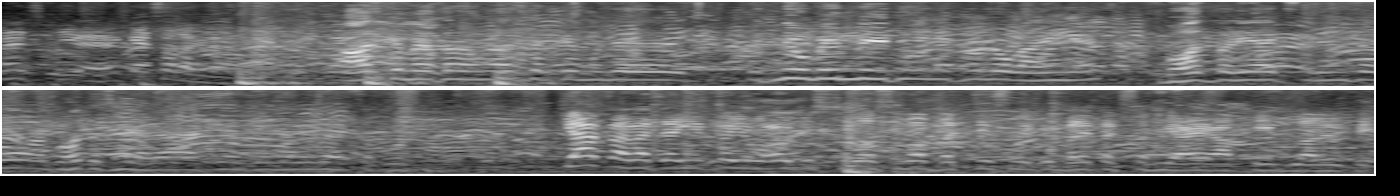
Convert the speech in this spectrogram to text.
मैच किया है कैसा लग रहा है? आज के मैराथन ऑर्गेनाइज करके मुझे इतनी उम्मीद नहीं थी कि इतने लोग आएँगे। बहुत बढ़िया एक्सपीरियंस है और बहुत अच्छा लगा आज के जो लोगों का सपोर्ट था। क्या कहना चाहिए इतना युवाओं जो सुबह सुबह बच्चे से लेकर बड़े तक सभी आए आपके बुलावे पे?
